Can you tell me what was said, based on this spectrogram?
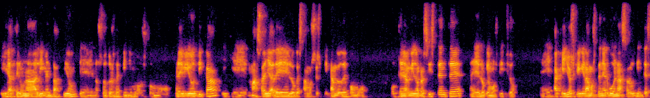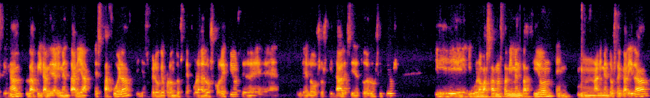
y hacer una alimentación que nosotros definimos como prebiótica y que más allá de lo que estamos explicando de cómo obtener almidón resistente, eh, lo que hemos dicho, eh, aquellos que queramos tener buena salud intestinal, la pirámide alimentaria está fuera y espero que pronto esté fuera de los colegios, de, los hospitales y de todos los sitios. Y, y, bueno, basar nuestra alimentación en mm, alimentos de calidad,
